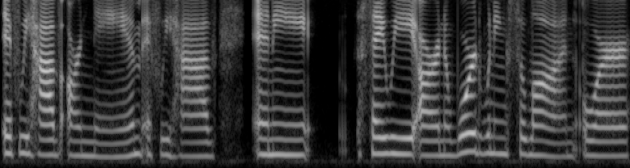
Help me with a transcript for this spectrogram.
If we have our name, if we have any, say we are an award winning salon, or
